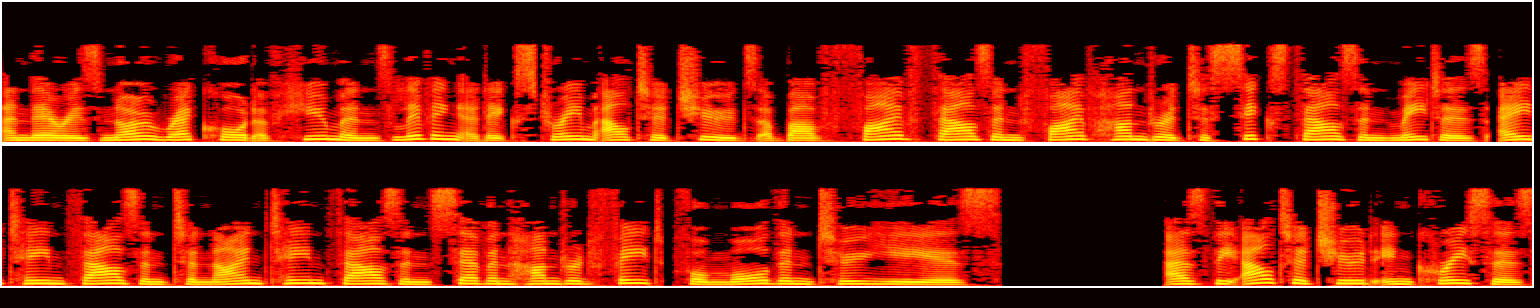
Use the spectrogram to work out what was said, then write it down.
and there is no record of humans living at extreme altitudes above 5,500 to 6,000 meters (18,000 to 19,700 feet) for more than two years. As the altitude increases,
